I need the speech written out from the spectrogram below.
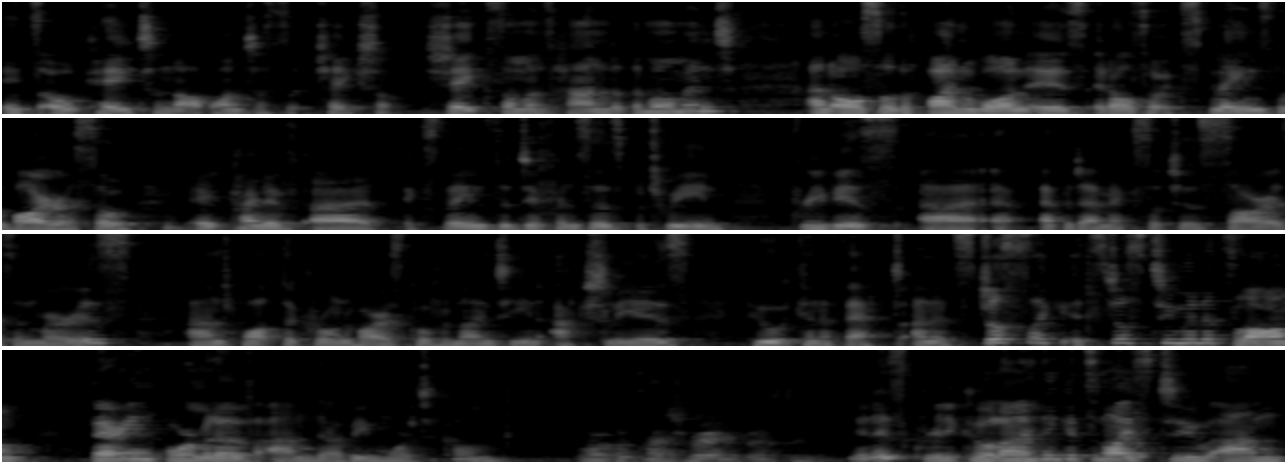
It's okay to not want to shake, shake someone's hand at the moment. And also, the final one is it also explains the virus. So it kind of uh, explains the differences between previous uh, epidemics such as SARS and MERS and what the coronavirus COVID 19 actually is, who it can affect. And it's just like, it's just two minutes long, very informative, and there'll be more to come. Well, that's actually very interesting. It is pretty cool. And I think it's nice to, um,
